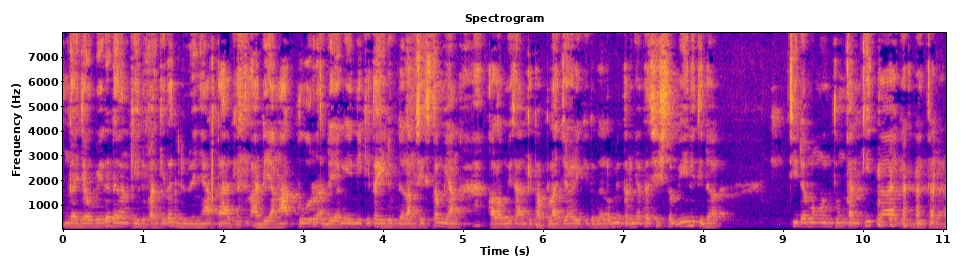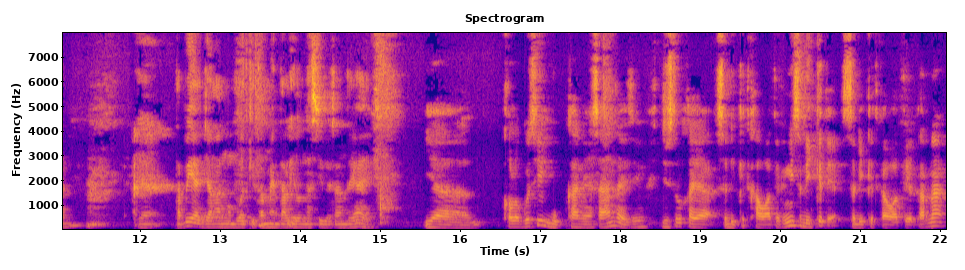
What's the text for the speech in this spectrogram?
nggak jauh beda dengan kehidupan kita di dunia nyata gitu. Ada yang ngatur ada yang ini. Kita hidup dalam sistem yang kalau misalnya kita pelajari kita dalamin ternyata sistem ini tidak tidak menguntungkan kita gitu gitu kan. Ya tapi ya jangan membuat kita mental illness juga santai aja. Ya kalau gue sih bukannya santai sih. Justru kayak sedikit khawatir. Ini sedikit ya sedikit khawatir. Karena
